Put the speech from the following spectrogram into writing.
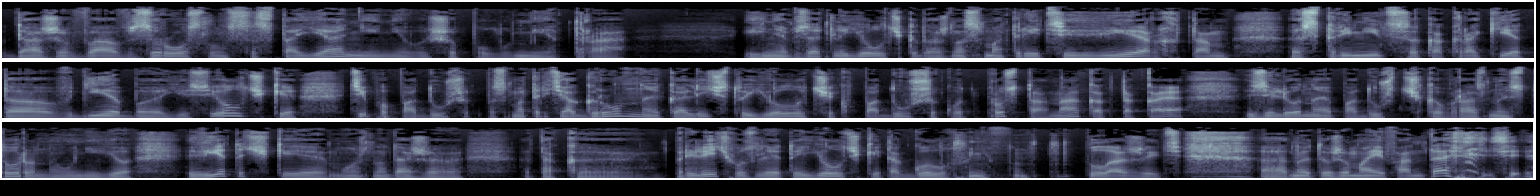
даже во взрослом состоянии не выше полуметра. И не обязательно елочка должна смотреть вверх, там, э, стремиться, как ракета в небо. Есть елочки типа подушек. Посмотрите, огромное количество елочек подушек. Вот просто она как такая зеленая подушечка в разные стороны у нее. Веточки можно даже так э, прилечь возле этой елочки и так голову положить. А, но это уже мои фантазии.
